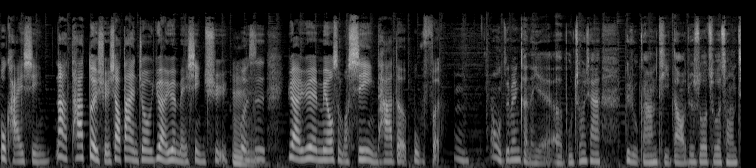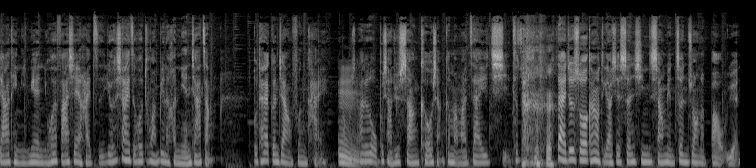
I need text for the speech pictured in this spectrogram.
不开心，那他对学校当然就越来越没兴趣，嗯、或者是越来越没有什么吸引他的部分。嗯，那我这边可能也呃补充一下，例如刚刚提到，就是说除了从家庭里面你会发现孩子有些小孩子会突然变得很黏家长。不太跟家长分开，嗯，他就说我不想去上课，我想跟妈妈在一起。这种，再来就是说，刚刚有提到一些身心上面症状的抱怨，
